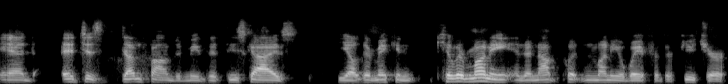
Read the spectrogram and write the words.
And it just dumbfounded me that these guys, you know, they're making killer money and they're not putting money away for their future.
